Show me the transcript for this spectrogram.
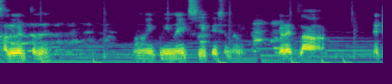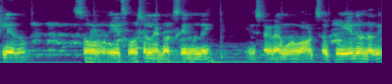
చలి పెడుతుంది. మనం ఇప్పుడు ఈ నైట్ స్లీప్ వేసినాం ఇక్కడ ఎట్లా ఎట్లేదు సో ఏ సోషల్ నెట్వర్క్స్ ఏమి ఉన్నాయి ఇన్స్టాగ్రామ్ వాట్సాప్ ఏది ఉండదు.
